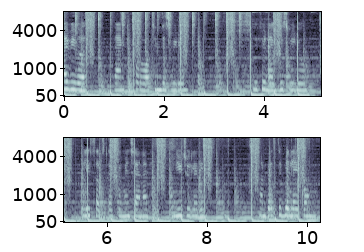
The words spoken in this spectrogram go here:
Hi viewers, thank you for watching this video. If you like this video, please subscribe to my channel New Jewelry and press the bell icon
